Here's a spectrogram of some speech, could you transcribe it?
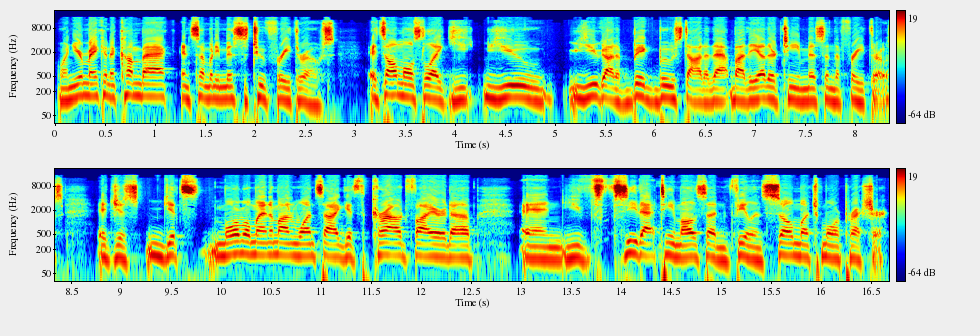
when you're making a comeback and somebody misses two free throws. It's almost like you you, you got a big boost out of that by the other team missing the free throws. It just gets more momentum on one side, gets the crowd fired up, and you see that team all of a sudden feeling so much more pressure.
